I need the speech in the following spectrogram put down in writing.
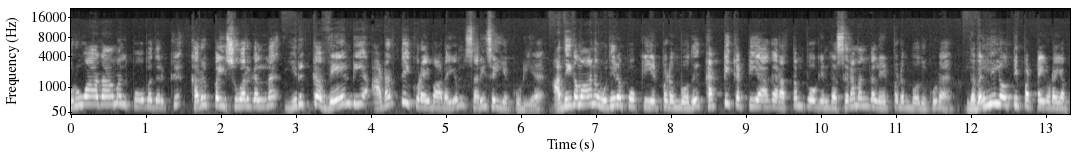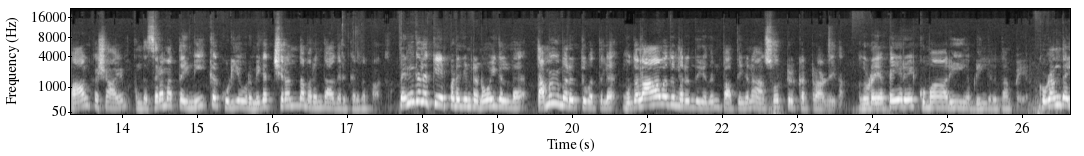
உருவாகாமல் போவதற்கு கருப்பை சுவர்களில் இருக்க வேண்டிய அடர்த்தி குறைபாடையும் சரி செய்யக்கூடிய அதிகமான உதிரப்போக்கு ஏற்படும் போது கட்டி கட்டியாக ரத்தம் போகின்ற சிரமங்கள் ஏற்படும் போது கூட இந்த வெள்ளிலோத்தி பட்டையுடைய பால் கஷாயம் அந்த சிரமத்தை நீக்கக்கூடிய ஒரு மிகச்சிறந்த மருந்தாக இருக்கிறத பார்க்கலாம். பெண்களுக்கு ஏற்படுகின்ற நோய்களில் தமிழ் மருத்துவத்தில் முதலாவது மருந்து எதுன்னு பார்த்தீங்கன்னா சோற்றுக்கற்றாழை தான். அதோடைய பெயரே குமாரி அப்படிங்கிறது தான் பெயர். குழந்தை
